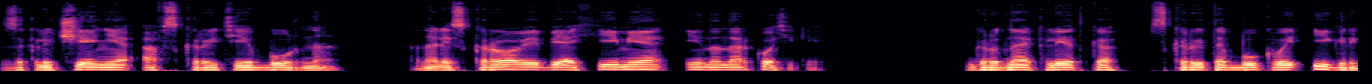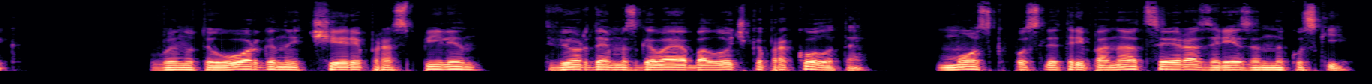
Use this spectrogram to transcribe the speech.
Заключение о вскрытии Бурна. Анализ крови, биохимия и на наркотики. Грудная клетка вскрыта буквой Y. Вынуты органы, череп распилен, твердая мозговая оболочка проколота. Мозг после трепанации разрезан на куски.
